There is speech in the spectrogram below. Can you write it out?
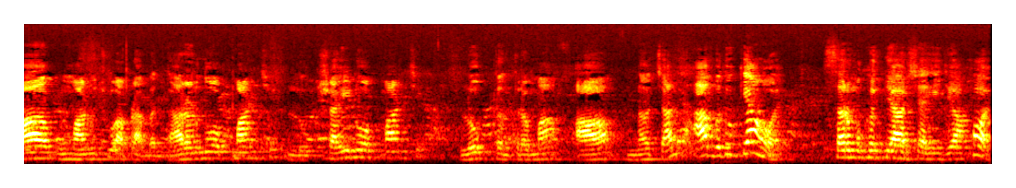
આ હું માનું છું આપણા બંધારણનું અપમાન છે, લોકશાહીનું અપમાન છે. લોકતંત્રમાં આ ન ચાલે. આ બધું ક્યાં હોય? સરમુખત્યારશાહી જ્યાં હોય,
